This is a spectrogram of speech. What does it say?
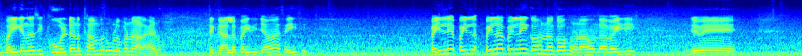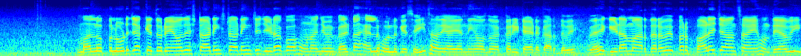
ਬਾਈ ਕਹਿੰਦਾ ਸੀ 골ਡਨ ਥੰਬ ਰੂਲ ਬਣਾ ਲਾ ਇਹਨੂੰ। ਤੇ ਗੱਲ ਬਾਈ ਦੀ ਜਮਾਂ ਸਹੀ ਸੀ। ਪਹਿਲੇ, ਪਹਿਲਾਂ ਪਹਿਲਾਂ ਪਹਿਲਾਂ ਹੀ ਕੁਛ ਨਾ ਕੁਛ ਹੋਣਾ ਹੁੰਦਾ ਬਾਈ ਜੀ। ਜਿਵੇਂ ਮੰਨ ਲਓ ਪਲੋਡ ਜਾ ਕੇ ਤੁਰੇ ਆ, ਉਹਦੇ ਸਟਾਰਟਿੰਗ ਸਟਾਰਟਿੰਗ 'ਚ ਜਿਹੜਾ ਕੁਛ ਹੋਣਾ, ਜਿਵੇਂ ਬੈਲਟਾਂ ਹੈਲ ਹੁੱਲ ਕੇ ਸਹੀ ਥਾਂ ਤੇ ਆ ਜਾਂਦੀਆਂ, ਉਦੋਂ ਇੱਕ ਵਾਰੀ ਟਾਈਟ ਕਰ ਦੇਵੇ। ਵੈਸੇ ਗੇੜਾ ਮਾਰਦਾ ਰਵੇ, ਪਰ ਬਾਹਲੇ ਚਾਂਸ ਆਏ ਹੁੰਦੇ ਆ ਵੀ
